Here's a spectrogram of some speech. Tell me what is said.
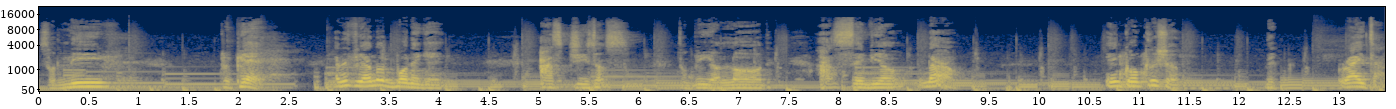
So live prepared. And if you are not born again, ask Jesus to be your Lord and Savior now. In conclusion, the writer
